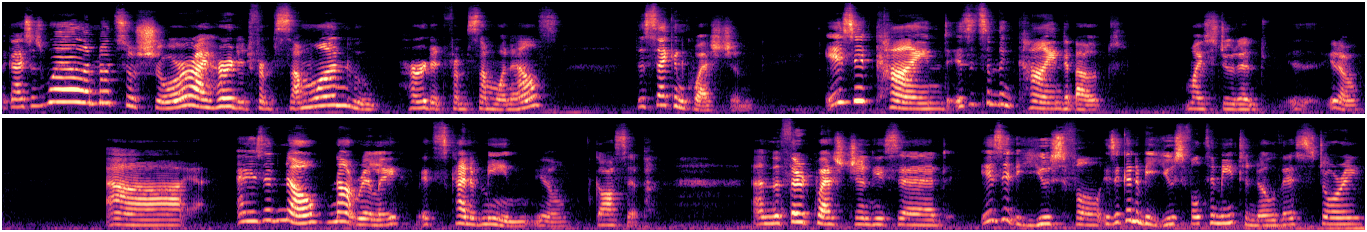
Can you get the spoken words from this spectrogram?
The guy says, Well, I'm not so sure. I heard it from someone who heard it from someone else. The second question Is it kind? Is it something kind about my student? you know, uh, and he said, no, not really. It's kind of mean, you know, gossip. And the third question, he said, is it useful? Is it going to be useful to me to know this story?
